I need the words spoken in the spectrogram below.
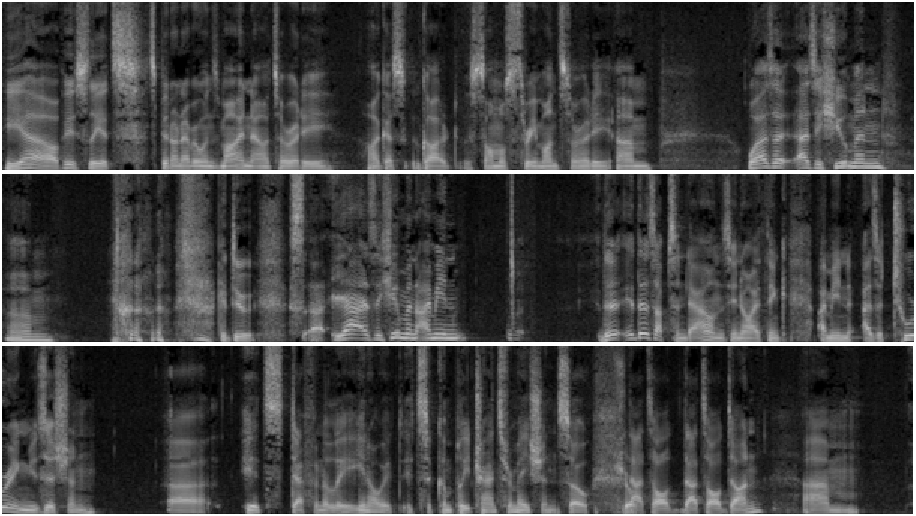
yeah, obviously it's it's been on everyone's mind now. It's already, I guess, God, it's almost three months already. Um, well, as a as a human, um, I could do, uh, yeah, as a human, I mean, there's ups and downs. You know, I think, I mean, as a touring musician. Uh, it's definitely you know it, it's a complete transformation. So Sure. that's all that's all done. Um,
